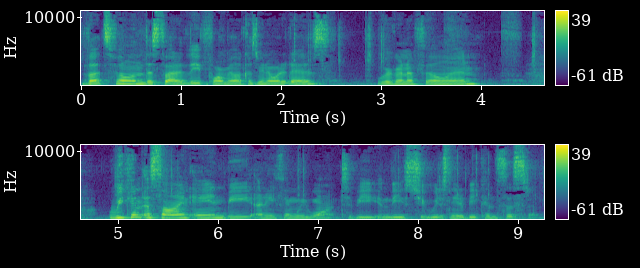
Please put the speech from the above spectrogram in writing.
let's fill in this side of the formula because we know what it is we're going to fill in. We can assign A and B anything we want to be in these two. We just need to be consistent.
